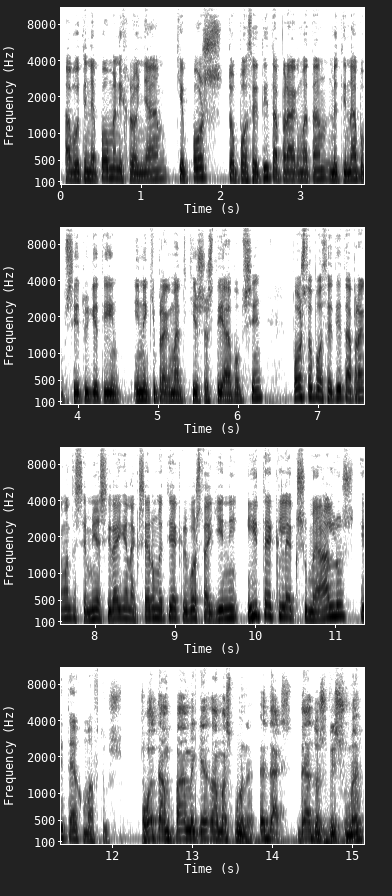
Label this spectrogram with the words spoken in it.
από την επόμενη χρονιά και πώς τοποθετεί τα πράγματα με την άποψή του, γιατί είναι και η πραγματική σωστή άποψη, πώς τοποθετεί τα πράγματα σε μια σειρά για να ξέρουμε τι ακριβώς θα γίνει, είτε εκλέξουμε άλλους, είτε έχουμε αυτούς. Όταν πάμε και θα μας πούνε, εντάξει, δεν θα το σβήσουμε,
